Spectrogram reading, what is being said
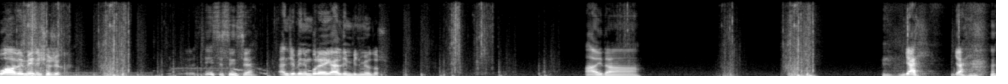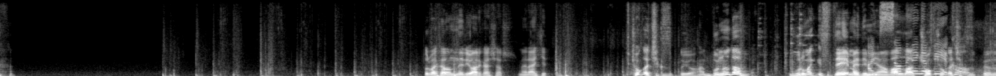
Bu AVM'li çocuk. Sinsi sinsi. Bence benim buraya geldiğimi bilmiyordur. Hayda. Gel. Gel. Dur bakalım ne diyor arkadaşlar. Merak ettim. Çok açık zıplıyor. Bunu da vurmak isteyemedim ya. I'm Vallahi summoning a çok çok açık zıplıyordu.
